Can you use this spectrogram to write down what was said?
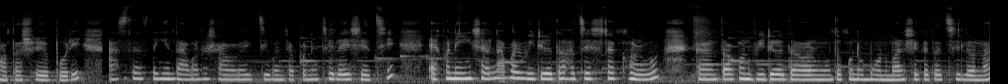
হতাশ হয়ে পড়ি। আস্তে আস্তে কিন্তু আবারও স্বাভাবিক জীবনযাপনে চলে এসেছি। এখন ইনশাল্লাহ আবার ভিডিও দেওয়ার চেষ্টা করব, কারণ তখন ভিডিও দেওয়ার মতো কোনো মন মানসিকতা ছিল না।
